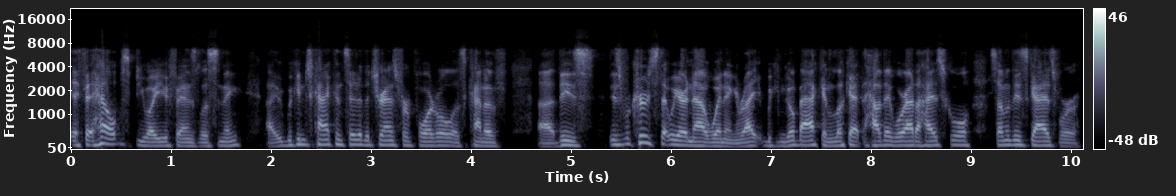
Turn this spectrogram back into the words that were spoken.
if it helps BYU fans listening, uh, we can just kind of consider the transfer portal as kind of uh, these these recruits that we are now winning, right? We can go back and look at how they were out of high school. Some of these guys were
